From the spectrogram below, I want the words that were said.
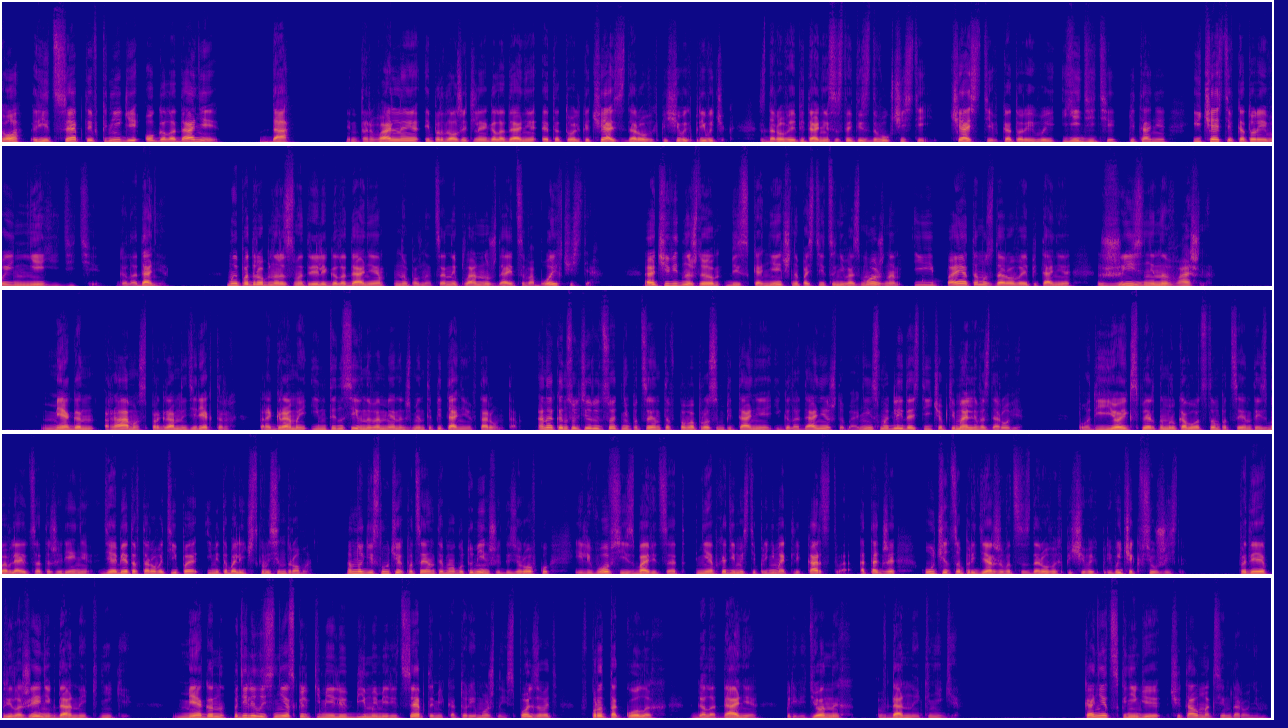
Что? Рецепты в книге о голодании? Да. Интервальное и продолжительное голодание – это только часть здоровых пищевых привычек. Здоровое питание состоит из двух частей. Части, в которой вы едите питание, и части, в которой вы не едите голодание. Мы подробно рассмотрели голодание, но полноценный план нуждается в обоих частях. Очевидно, что бесконечно поститься невозможно, и поэтому здоровое питание жизненно важно. Меган Рамос, программный директор программы интенсивного менеджмента питания в Торонто. Она консультирует сотни пациентов по вопросам питания и голодания, чтобы они смогли достичь оптимального здоровья. Под ее экспертным руководством пациенты избавляются от ожирения, диабета второго типа и метаболического синдрома. Во многих случаях пациенты могут уменьшить дозировку или вовсе избавиться от необходимости принимать лекарства, а также учатся придерживаться здоровых пищевых привычек всю жизнь. В PDF-приложении к данной книге Меган поделилась несколькими любимыми рецептами, которые можно использовать в протоколах голодания, приведенных в данной книге. Конец книги читал Максим Доронин.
